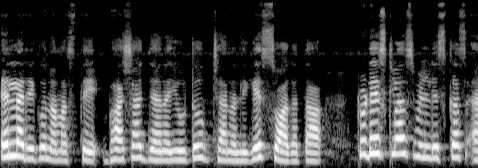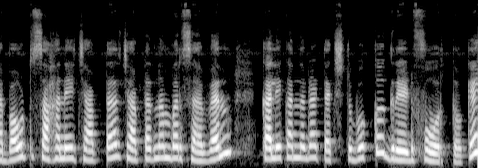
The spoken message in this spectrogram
ಎಲ್ಲರಿಗೂ ನಮಸ್ತೆ ಭಾಷಾ ಜ್ಞಾನ ಯೂಟ್ಯೂಬ್ ಚಾನಲ್ಗೆ ಸ್ವಾಗತ today's class will discuss about ಸಹನೆ chapter chapter number seven Kali Kannada text book grade fourth okay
